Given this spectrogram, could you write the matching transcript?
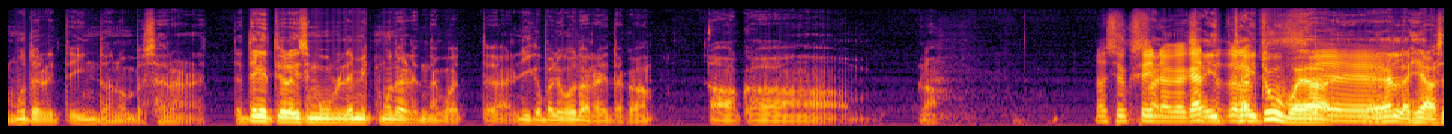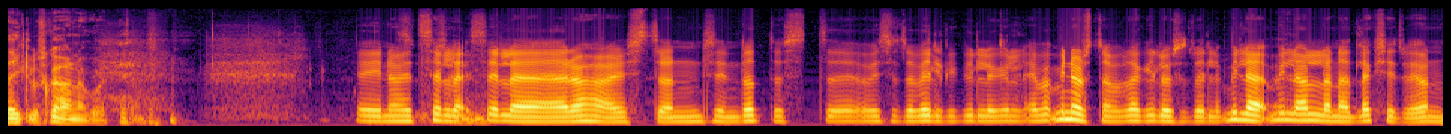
mudelite hind on umbes säärane, et tegelikult ei ole isegi mu lemmikmudelid nagu, et äh, liiga palju kodaraid, aga, aga noh. no niisuguse hinnaga kätte tuleb sai tuua ja, ja jälle hea seiklus ka nagu, et ei noh, et selle, selle raha eest on siin Ratust või seda velge küll. Ja küll, minu arust näevad väga ilusad välja, mille, mille alla nad läksid või on?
